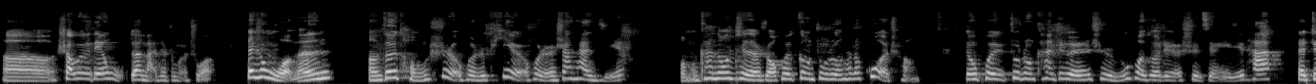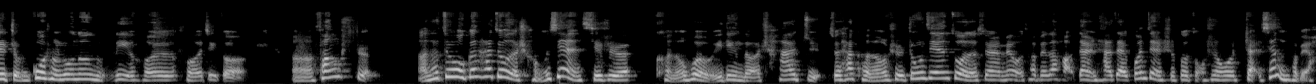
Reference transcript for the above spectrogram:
呃稍微有点武断吧，就这么说。但是我们嗯作为同事或者是 peer 或者是上下级，我们看东西的时候会更注重它的过程，就会注重看这个人是如何做这个事情，以及他在这整个过程中的努力和和这个呃方式啊，他最后跟他最后的呈现其实。可能会有一定的差距，就他可能是中间做的虽然没有特别的好，但是他在关键时刻总是能够展现的特别好。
